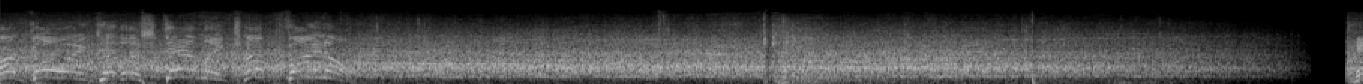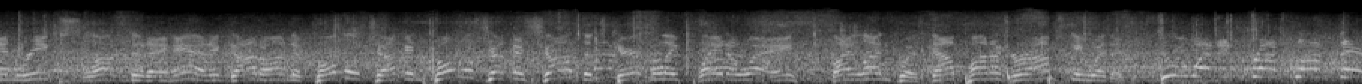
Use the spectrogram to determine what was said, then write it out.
are going to the Stanley Cup final. Henrique locked it ahead. It got on to Kovalchuk, and Kovalchuk a shot that's carefully played away by Lundqvist. Now Ponikarovsky with it. Threw one in front, block there.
